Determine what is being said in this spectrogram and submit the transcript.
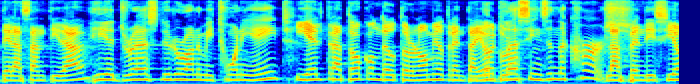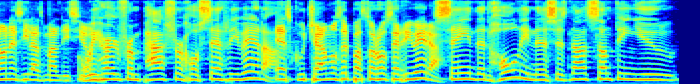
de la santidad He addressed Deuteronomy 28, y él trató con Deuteronomio the blessings and the curse. las bendiciones y las We heard from Pastor Jose Rivera. Escuchamos el pastor José Rivera saying that holiness is not something you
